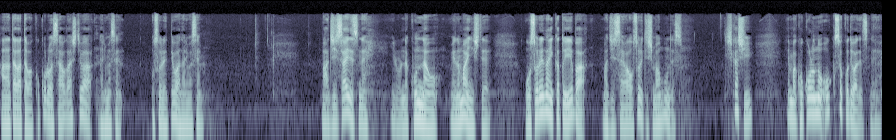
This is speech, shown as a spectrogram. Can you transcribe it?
あなた方は心を騒がしてはなりません。恐れてはなりません。まあ実際ですね、いろんな困難を目の前にして、恐れないかといえば、まあ実際は恐れてしまうもんです。しかし、まあ心の奥底ではですね、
